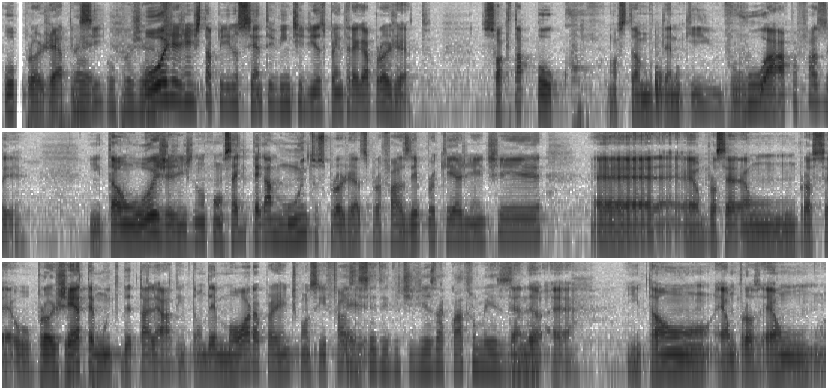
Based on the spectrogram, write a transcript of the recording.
o projeto em É, si, o projeto. Hoje a gente está pedindo 120 dias para entregar projeto. Só que está pouco. Nós estamos tendo que voar para fazer. Então hoje a gente não consegue pegar muitos projetos para fazer porque a gente é, é um processo, é um processo, o projeto é muito detalhado, então demora para a gente conseguir fazer. É, 120 dias a 4 meses. né? Entendeu? É. Então, é, um, é, um,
